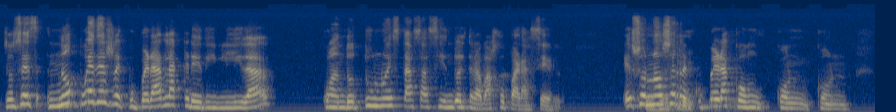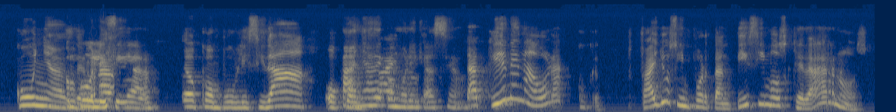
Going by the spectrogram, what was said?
Entonces, no puedes recuperar la credibilidad cuando tú no estás haciendo el trabajo para hacerlo. Eso no se recupera con, con, con cuñas. Con publicidad. o con publicidad. O con de comunicación. Tienen ahora fallos importantísimos que darnos.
